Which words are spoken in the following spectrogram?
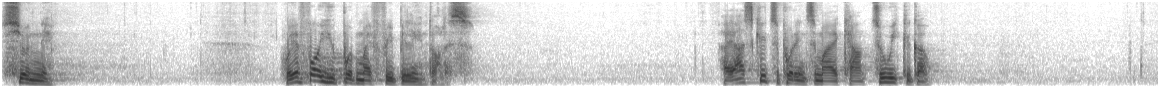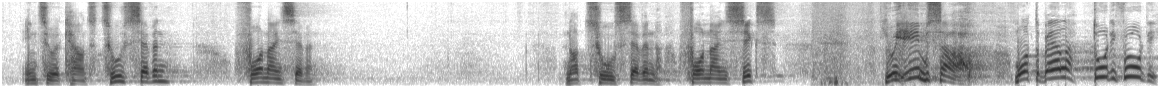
Shunni, wherefore you put my three billion dollars? I asked you to put into my account two weeks ago. Into account 27497. Not 27496. You imbecile! Mortabella, tutti frutti!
